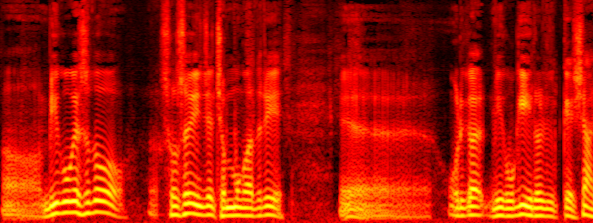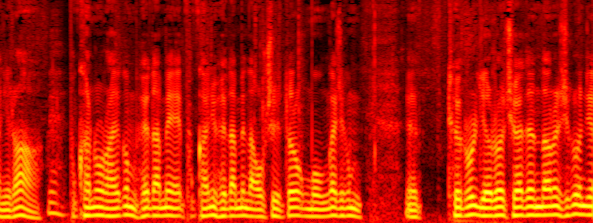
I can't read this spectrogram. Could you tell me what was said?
어 미국에서도 서서히 이제 전문가들이 예, 우리가 미국이 이럴 것이 아니라 네. 북한으로 하여금 회담에 북한이 회담에 나올 수 있도록 뭔가 지금 예, 퇴로를 열어줘야 된다는 식으로 이제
